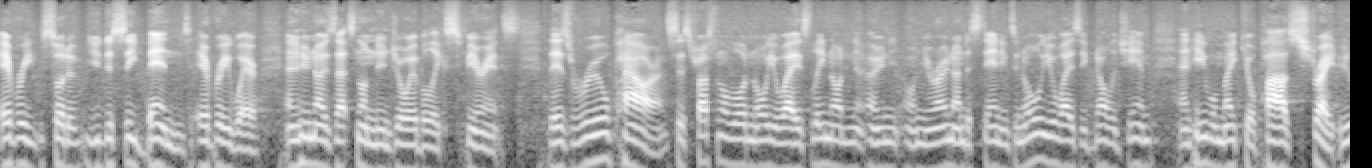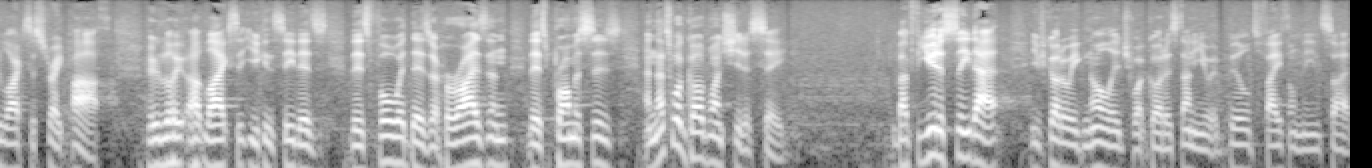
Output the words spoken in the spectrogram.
every sort of, you just see bends everywhere. And who knows, that's not an enjoyable experience. There's real power. It says, Trust in the Lord in all your ways, lean not on, on your own understandings. In all your ways, acknowledge Him, and He will make your paths straight. Who likes a straight path? Who uh, likes that you can see there's, there's forward, there's a horizon, there's promises, and that's what God wants you to see. But for you to see that, you've got to acknowledge what God has done in you. It builds faith on the inside.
